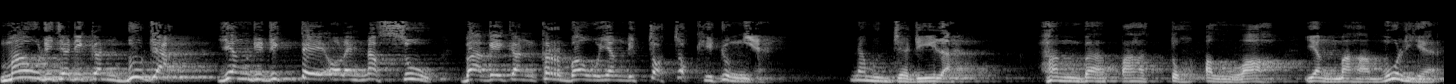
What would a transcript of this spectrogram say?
mau dijadikan budak yang didikte oleh nafsu bagaikan kerbau yang dicocok hidungnya. Namun jadilah hamba patuh Allah yang maha mulia.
